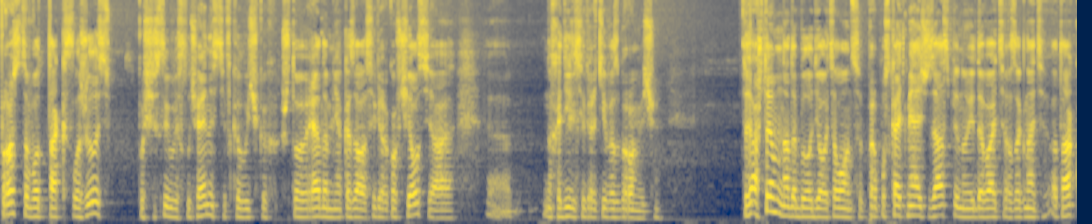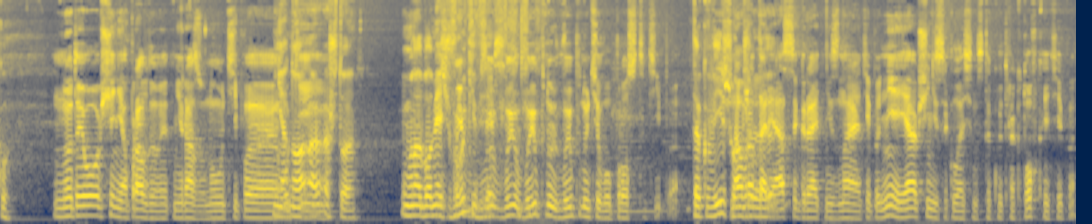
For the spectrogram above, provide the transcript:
просто вот так сложилось по счастливой случайности, в кавычках, что рядом не оказалось игроков Челси, а э, находились игроки Весбромвича. То есть, а что им надо было делать Алонсо? Пропускать мяч за спину и давать разогнать атаку? Ну, это его вообще не оправдывает ни разу. Ну, типа... Нет, ну а, а что? Ему надо было мяч в руки взять. Вы, выпнуть, выпнуть его просто, типа. Так видишь, На он же- вратаря сыграть, не знаю. Типа, не, я вообще не согласен с такой трактовкой, типа.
